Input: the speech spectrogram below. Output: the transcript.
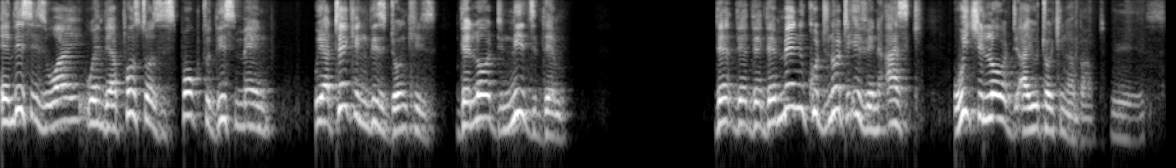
And this is why when the apostles spoke to this man, we are taking these donkeys, the Lord needs them. The, the, the, the men could not even ask, which Lord are you talking about? Yes.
